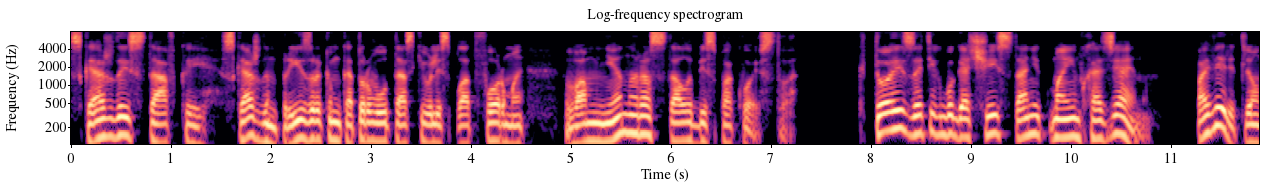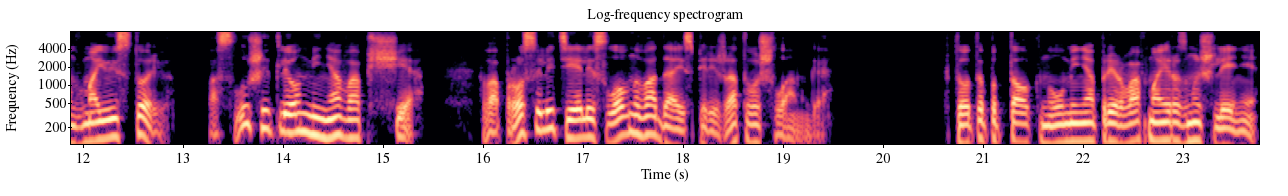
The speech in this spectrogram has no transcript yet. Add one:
С каждой ставкой, с каждым призраком, которого утаскивали с платформы, во мне нарастало беспокойство. Кто из этих богачей станет моим хозяином? Поверит ли он в мою историю? Послушает ли он меня вообще? Вопросы летели, словно вода из пережатого шланга. Кто-то подтолкнул меня, прервав мои размышления,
